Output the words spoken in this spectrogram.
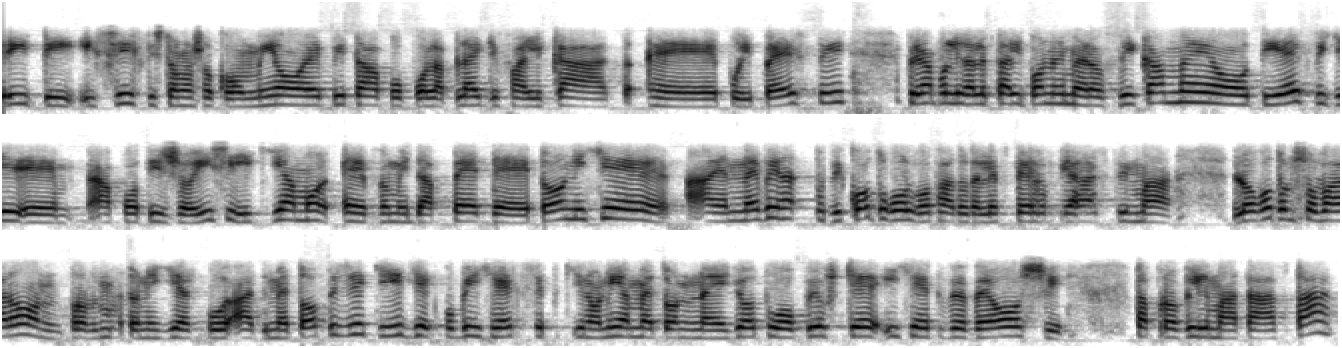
Τρίτη εισήχθη στο νοσοκομείο έπειτα από πολλαπλά εγκεφαλικά ε, που υπέστη. Πριν από λίγα λεπτά λοιπόν ενημερωθήκαμε ότι έφυγε ε, από τη ζωή σε ηλικία 75 ετών. Είχε ανέβει το δικό του γολγοθά το τελευταίο διάστημα λόγω των σοβαρών προβλήματων υγείας που αντιμετώπιζε και η ίδια εκπομπή είχε έρθει σε επικοινωνία με τον ε, γιο του ο οποίος και είχε επιβεβαιώσει τα προβλήματα αυτά.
